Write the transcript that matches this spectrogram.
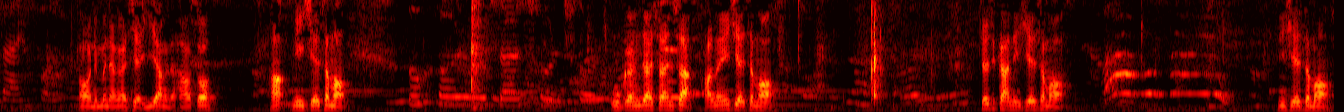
在河里。哦，你们两个写一样的，好说。好，你写什么？五个人在村上。五个人在山上。好，那你写什么？Jessica，你写什么？你写什么？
